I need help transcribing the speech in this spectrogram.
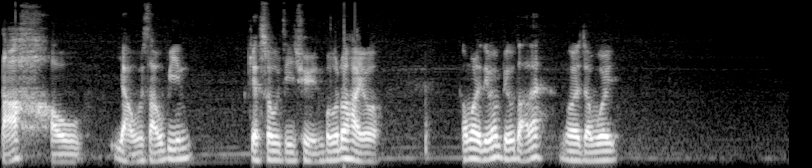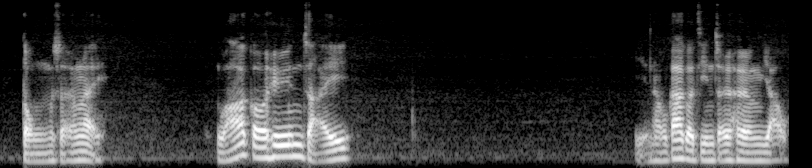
打後右手邊嘅數字全部都係喎。咁我哋點樣表達咧？我哋就會動上嚟，畫一個圈仔，然後加個箭嘴向右，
